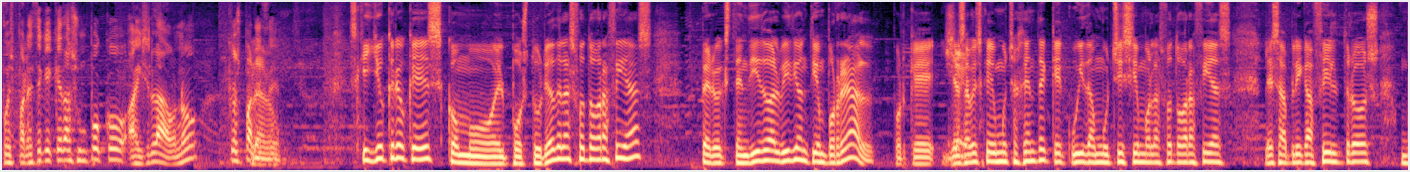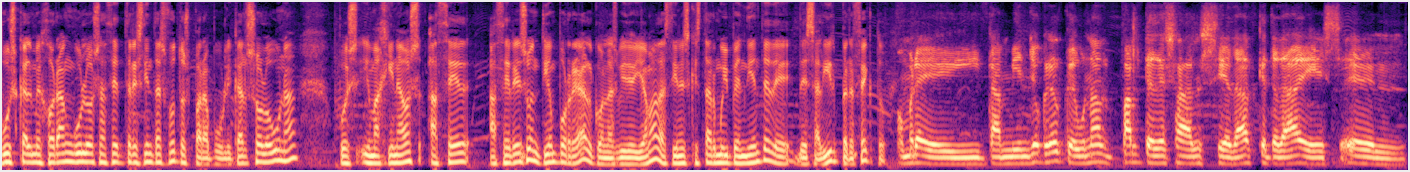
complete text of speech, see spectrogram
pues parece que quedas un poco aislado, ¿no? ¿Qué os parece? Es que yo creo que es como el postureo de las fotografías, pero extendido al vídeo en tiempo real. Porque ya Sí. sabéis que hay mucha gente que cuida muchísimo las fotografías, les aplica filtros, busca el mejor ángulo, se hace 300 fotos para publicar solo una. Pues imaginaos hacer, hacer eso en tiempo real con las videollamadas. Tienes que estar muy pendiente de, de salir perfecto. Hombre, y también yo creo que una parte de esa ansiedad que te da es el-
